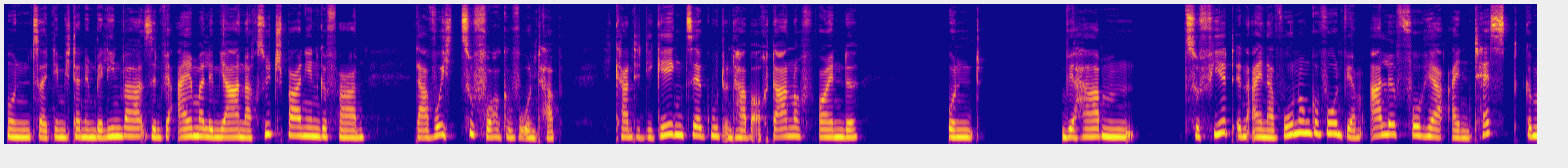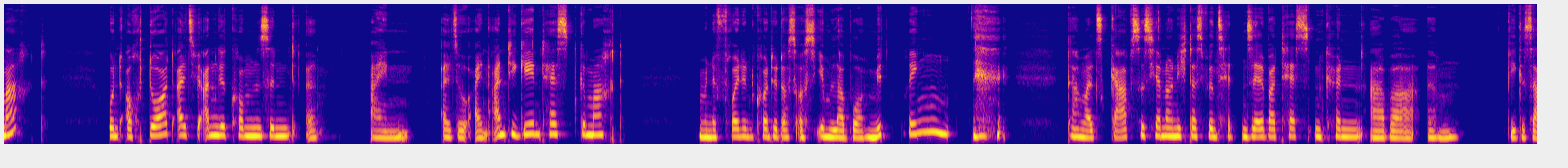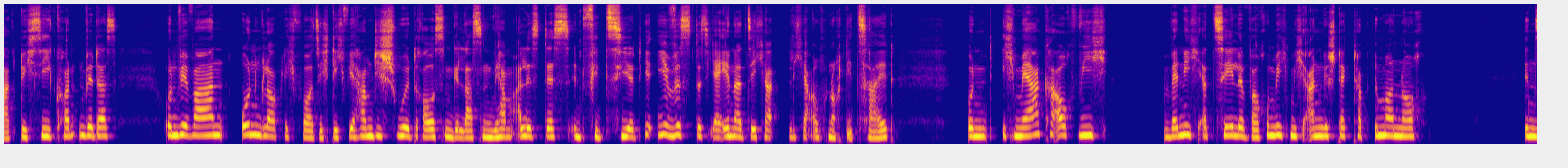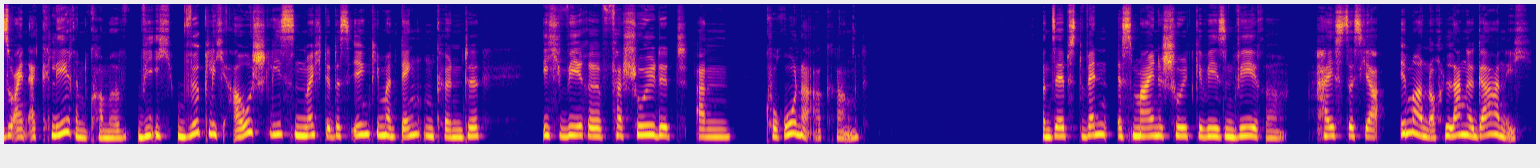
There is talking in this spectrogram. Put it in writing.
Und seitdem ich dann in Berlin war, sind wir einmal im Jahr nach Südspanien gefahren, da wo ich zuvor gewohnt habe. Ich kannte die Gegend sehr gut und habe auch da noch Freunde. Und wir haben zu viert in einer Wohnung gewohnt. Wir haben alle vorher einen Test gemacht und auch dort, als wir angekommen sind, äh, ein, also einen Antigentest gemacht. Meine Freundin konnte das aus ihrem Labor mitbringen. Damals gab es es ja noch nicht, dass wir uns hätten selber testen können, aber ähm, wie gesagt, durch sie konnten wir das. Und wir waren unglaublich vorsichtig. Wir haben die Schuhe draußen gelassen. Wir haben alles desinfiziert. Ihr, ihr wisst es, ihr erinnert sicherlich ja auch noch die Zeit. Und ich merke auch, wie ich, wenn ich erzähle, warum ich mich angesteckt habe, immer noch in so ein Erklären komme, wie ich wirklich ausschließen möchte, dass irgendjemand denken könnte, ich wäre verschuldet an Corona erkrankt. Und selbst wenn es meine Schuld gewesen wäre, heißt das ja immer noch lange gar nicht,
